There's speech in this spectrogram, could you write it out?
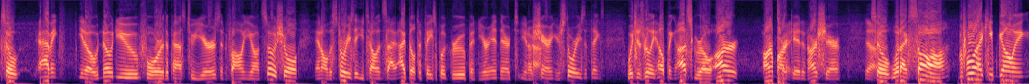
so having you know known you for the past two years and following you on social and all the stories that you tell inside, I built a Facebook group and you're in there, to, you know, Yeah. sharing your stories and things, which is really helping us grow our our right. market and our share. Yeah. So what I saw before I keep going,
